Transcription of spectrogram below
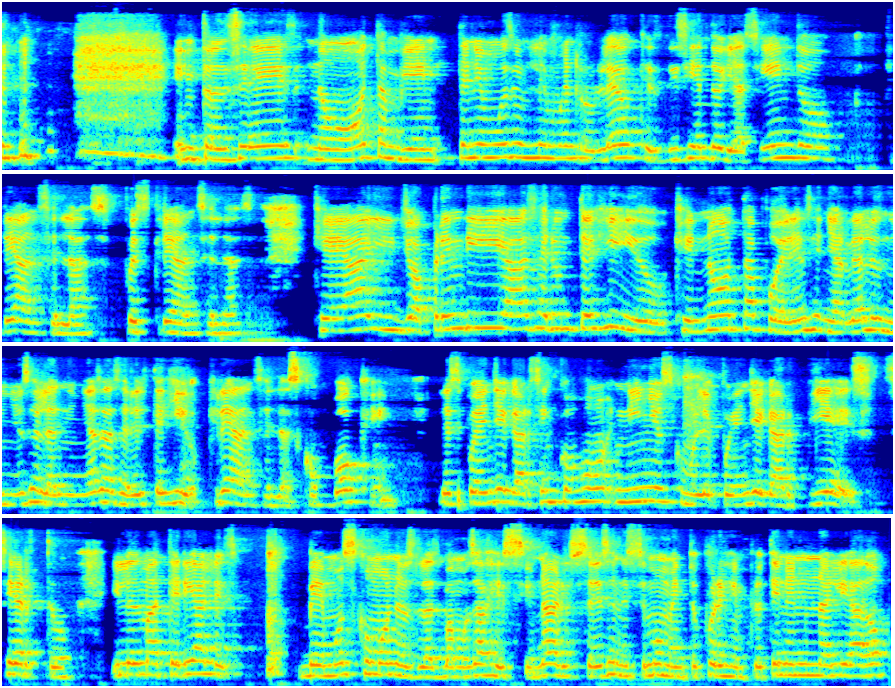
Entonces, no, también tenemos un lema en roleo que es diciendo y haciendo, créanselas, pues créanselas. Que hay, yo aprendí a hacer un tejido, que nota poder enseñarle a los niños y a las niñas a hacer el tejido, créanselas, convoquen. Les pueden llegar cinco niños como le pueden llegar diez, ¿cierto? Y los materiales, vemos cómo nos las vamos a gestionar. Ustedes en este momento, por ejemplo, tienen un aliado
